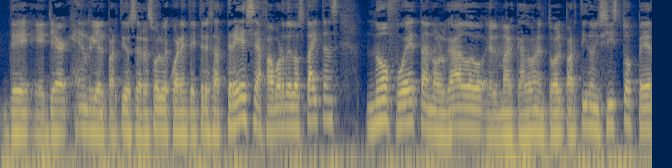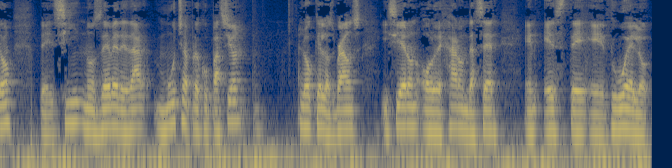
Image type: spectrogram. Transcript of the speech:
de eh, Derek Henry. El partido se resuelve 43 a 13 a favor de los Titans. No fue tan holgado el marcador en todo el partido, insisto, pero eh, sí nos debe de dar mucha preocupación lo que los Browns hicieron o dejaron de hacer en este eh, duelo.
